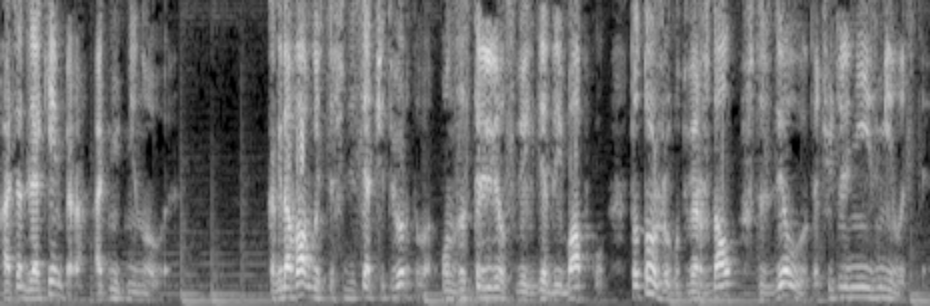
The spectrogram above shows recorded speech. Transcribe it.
хотя для Кемпера отнюдь не новая. Когда в августе 64-го он застрелил своих деда и бабку, то тоже утверждал, что сделал это чуть ли не из милости.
